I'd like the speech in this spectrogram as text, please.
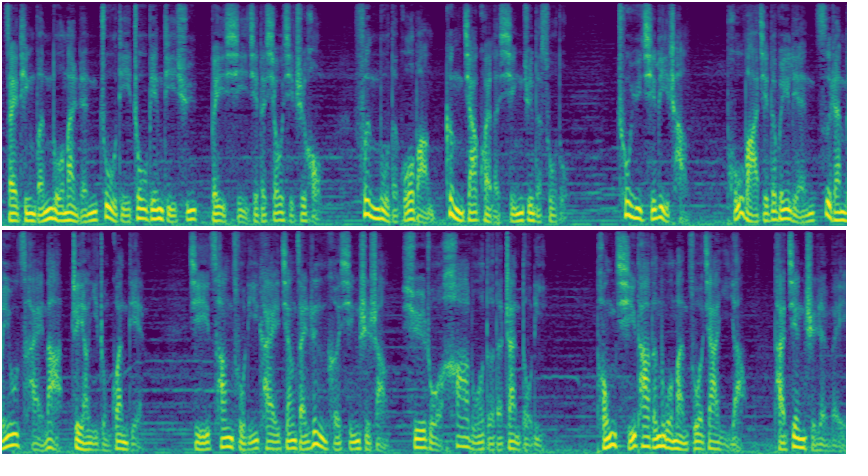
在听闻诺曼人驻地周边地区被洗劫的消息之后，愤怒的国王更加快了行军的速度。出于其立场，普瓦捷的威廉自然没有采纳这样一种观点。即仓促离开将在任何形式上削弱哈罗德的战斗力。同其他的诺曼作家一样，他坚持认为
